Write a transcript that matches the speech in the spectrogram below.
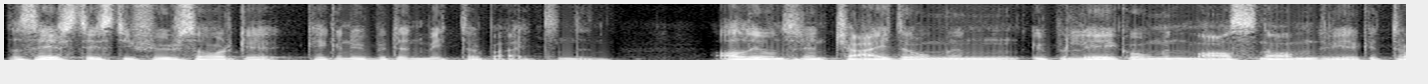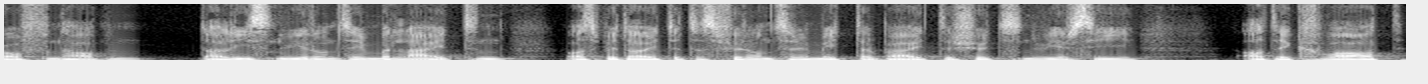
Das erste ist die Fürsorge gegenüber den Mitarbeitenden. Alle unsere Entscheidungen, Überlegungen, Maßnahmen, die wir getroffen haben, da ließen wir uns immer leiten. Was bedeutet das für unsere Mitarbeiter? Schützen wir sie adäquat?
